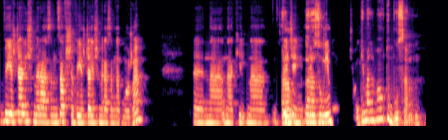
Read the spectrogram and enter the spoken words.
wyjeżdżaliśmy razem, zawsze wyjeżdżaliśmy razem nad morze na, na, na tydzień. Roz, rozumiem, ciągiem albo autobusem.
